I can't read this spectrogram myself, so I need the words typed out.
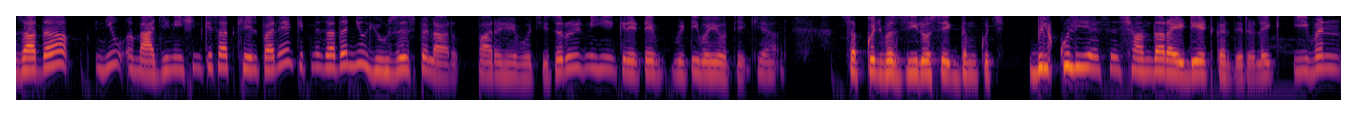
ज़्यादा न्यू इमेजिनेशन के साथ खेल पा रहे हैं? कितने ज़्यादा न्यू यूज़र्स पे ला पा रहे हैं वो चीज़? ज़रूरी नहीं है क्रिएटिविटी वही होती है कि यार, सब कुछ बस ज़ीरो से एकदम कुछ बिल्कुल ही ऐसे शानदार आइडिएट कर दे रहे हो। Like even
